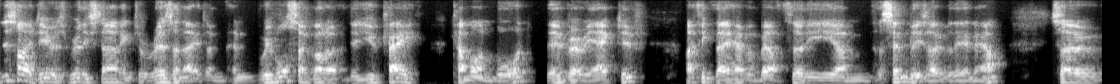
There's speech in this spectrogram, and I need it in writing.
this idea is really starting to resonate. And, and we've also got a, the UK come on board. They're very active. I think they have about 30 um, assemblies over there now. So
